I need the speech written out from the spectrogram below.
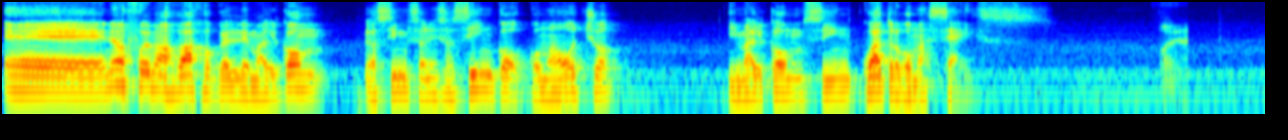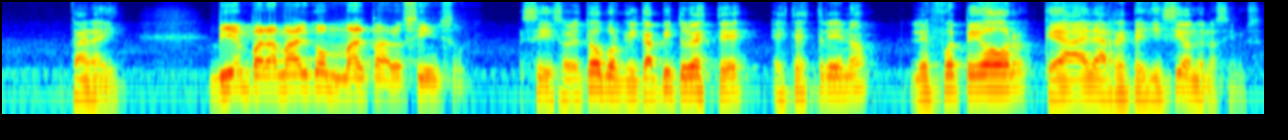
Eh, no fue más bajo que el de Malcolm. Los Simpson hizo 5,8 y Malcolm sin 4,6. Bueno. Están ahí. Bien para Malcolm, mal para los Simpsons. Sí, sobre todo porque el capítulo este, este estreno, le fue peor que a la repetición de Los Simpsons.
